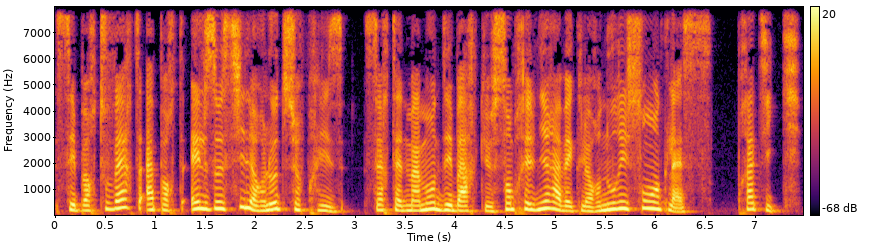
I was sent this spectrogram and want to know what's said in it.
Ces portes ouvertes apportent elles aussi leur lot de surprises. Certaines mamans débarquent sans prévenir avec leurs nourrissons en classe. Pratique.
